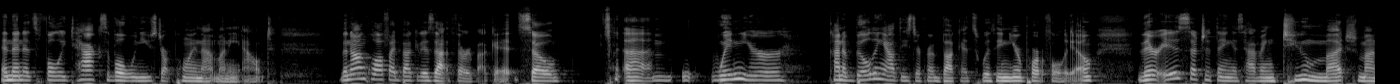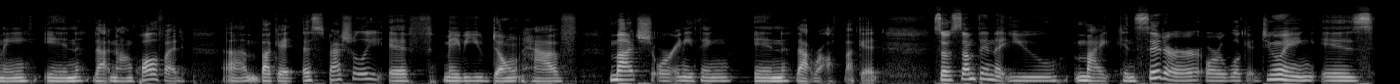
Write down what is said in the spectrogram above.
and then it's fully taxable when you start pulling that money out. The non qualified bucket is that third bucket. So um, when you're kind of building out these different buckets within your portfolio, there is such a thing as having too much money in that non qualified um, bucket, especially if maybe you don't have much or anything in that Roth bucket. So, something that you might consider or look at doing is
